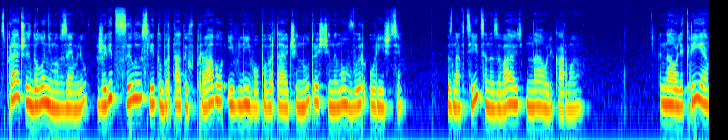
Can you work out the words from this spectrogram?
спираючись долонями в землю, живіт з силою слід обертати вправо і вліво, повертаючи нутрощі, немов вир у річці. Знавці це називають наулікармою. Наулікрія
